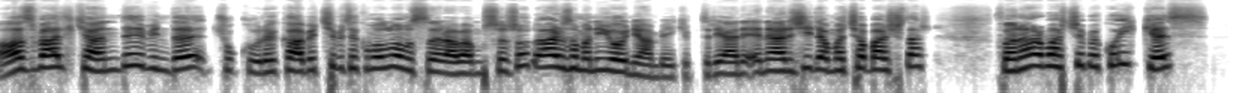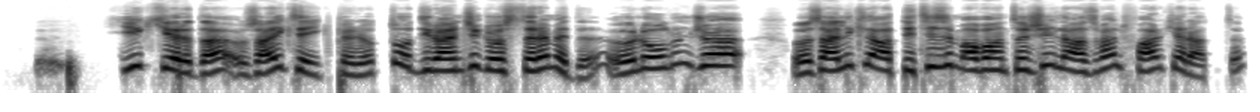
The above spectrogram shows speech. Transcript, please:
Azvel kendi evinde çok rekabetçi bir takım olmamasına rağmen bu sezon her zaman iyi oynayan bir ekiptir. Yani enerjiyle maça başlar. Fenerbahçe Beko ilk kez ilk yarıda özellikle ilk periyotta o direnci gösteremedi. Öyle olunca özellikle atletizm avantajıyla Azvel fark yarattı.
